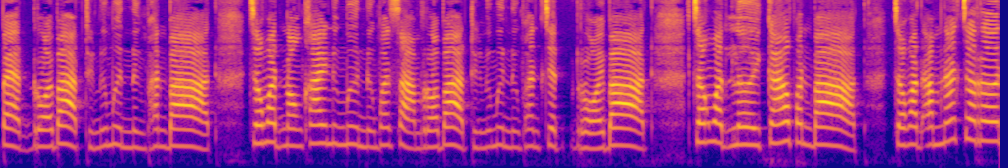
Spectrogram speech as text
1,800 บาท ถึง 11,000 บาท จังหวัดหนองคาย 11,300 บาท ถึง 11,700 บาท จังหวัดเลย 9,000 บาท จังหวัดอำนาจเจริญ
